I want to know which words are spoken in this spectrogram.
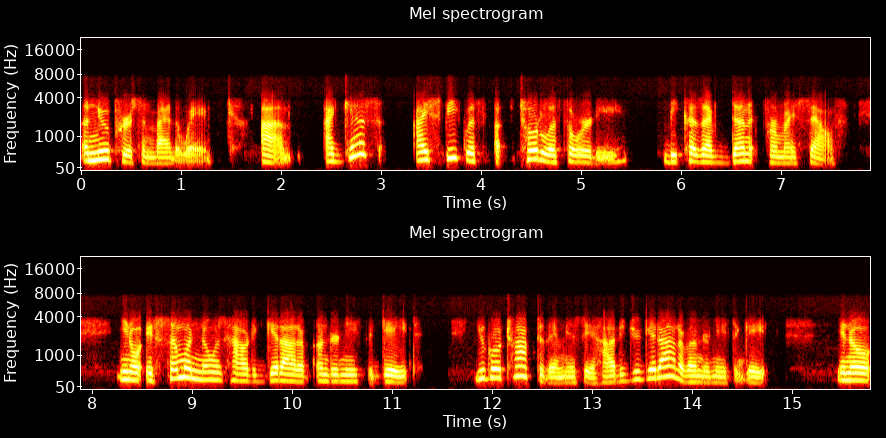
a new person, by the way, um, I guess I speak with total authority because I've done it for myself. You know, if someone knows how to get out of underneath the gate, you go talk to them. You say, How did you get out of underneath the gate? You know,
